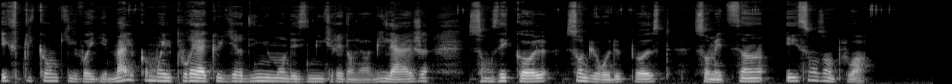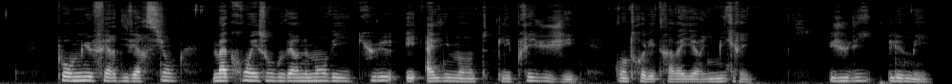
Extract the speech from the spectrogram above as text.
expliquant qu'ils voyaient mal comment ils pourraient accueillir dignement des immigrés dans leur village, sans école, sans bureau de poste, sans médecin et sans emploi. Pour mieux faire diversion, Macron et son gouvernement véhiculent et alimentent les préjugés contre les travailleurs immigrés. Julie Lemay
